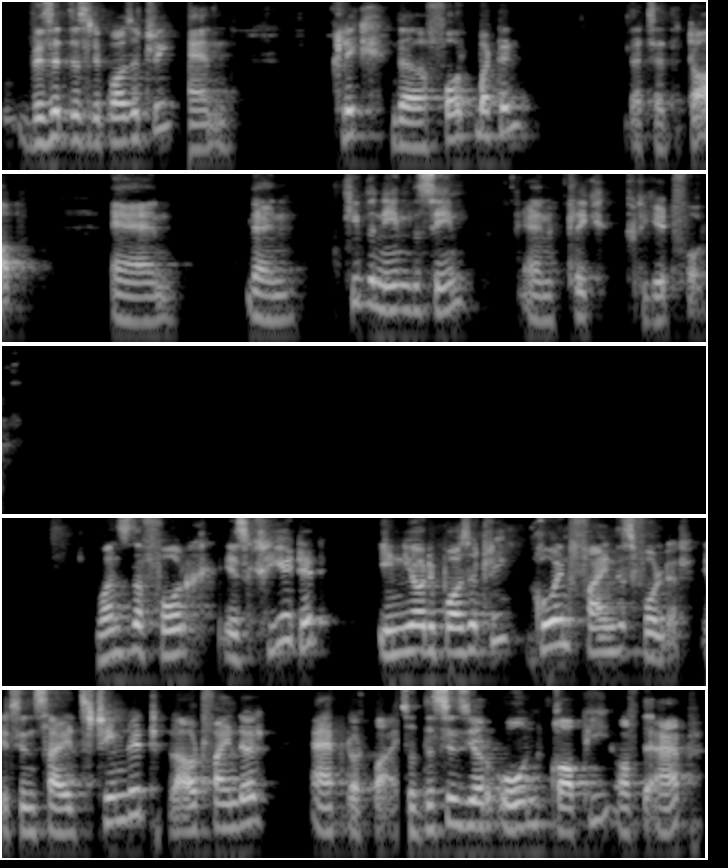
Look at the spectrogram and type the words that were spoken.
visit this repository and click the fork button that's at the top, and then keep the name the same and click create fork. Once the fork is created in your repository, go and find this folder. It's inside Streamlit, Route Finder, app.py. So this is your own copy of the app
